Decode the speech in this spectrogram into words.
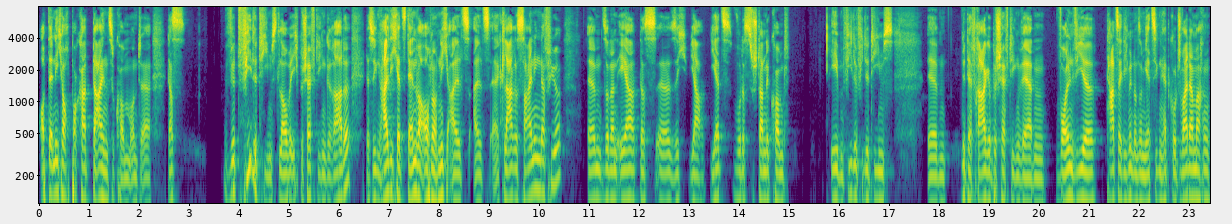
ob der nicht auch Bock hat, dahin zu kommen? Und äh, das wird viele Teams, glaube ich, beschäftigen gerade. Deswegen halte ich jetzt Denver auch noch nicht als, als äh, klares Signing dafür ähm, sondern eher, dass äh, sich ja jetzt, wo das zustande kommt, eben viele, viele Teams ähm, mit der Frage beschäftigen werden, wollen wir tatsächlich mit unserem jetzigen Headcoach weitermachen?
